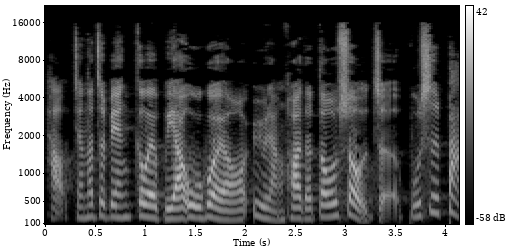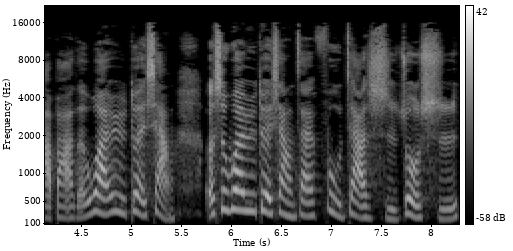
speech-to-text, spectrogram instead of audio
好，讲到这边，各位不要误会哦。玉兰花的兜售者不是爸爸的外遇对象，而是外遇对象在副驾驶座时，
